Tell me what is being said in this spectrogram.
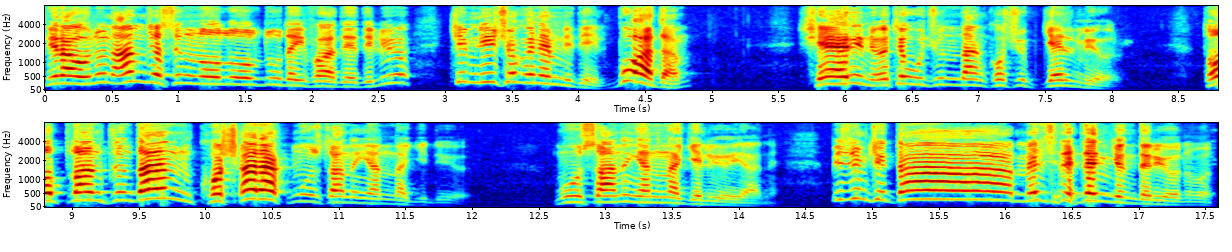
Firavun'un amcasının oğlu olduğu da ifade ediliyor. Kimliği çok önemli değil. Bu adam şehrin öte ucundan koşup gelmiyor. Toplantıdan koşarak Musa'nın yanına gidiyor. Musa'nın yanına geliyor yani. Bizimki ta Mezre'den gönderiyor onu.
